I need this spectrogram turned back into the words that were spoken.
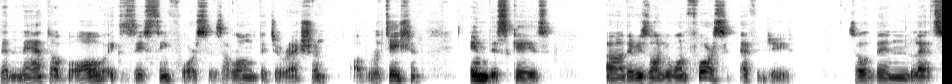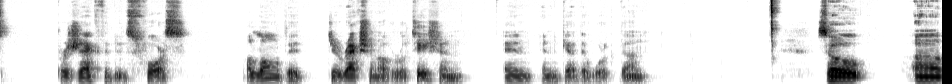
the net of all existing forces along the direction of rotation. In this case, uh, there is only one force, Fg. So then let's project this force along the direction of rotation and, and get the work done. So, uh,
